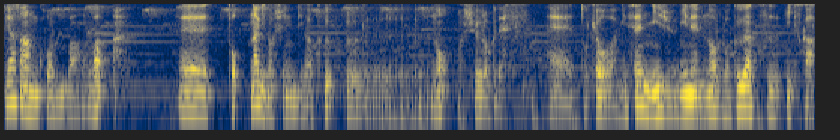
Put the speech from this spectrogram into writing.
皆さんこんばんは。えー、っと、凪の心理学の収録です。えー、っと、今日は2022年の6月5日。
